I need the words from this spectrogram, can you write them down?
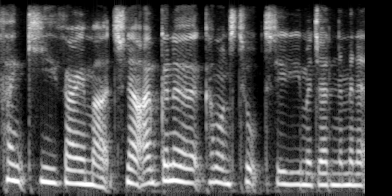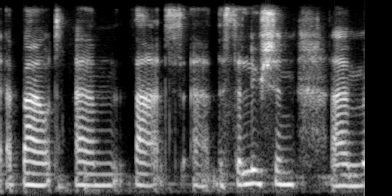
Thank you very much. Now, I'm going to come on to talk to you, Majed, in a minute about um, that, uh, the solution um,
